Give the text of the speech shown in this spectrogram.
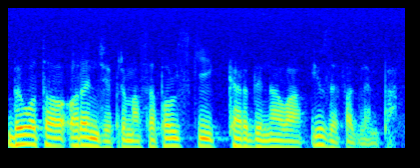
Było to orędzie prymasa Polski kardynała Józefa Glempa.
